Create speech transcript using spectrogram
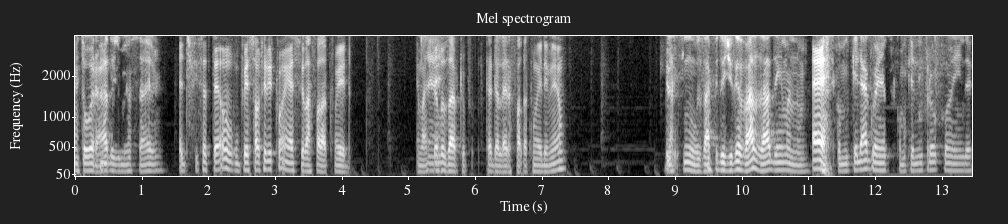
é estourada de mensagem. É difícil até o pessoal que ele conhece lá falar com ele. É mais É. pelo zap que a galera fala com ele mesmo. Ele- Assim, o zap do Digo é vazado, hein, mano? É. Nossa, como que ele aguenta? Como que ele não trocou ainda?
